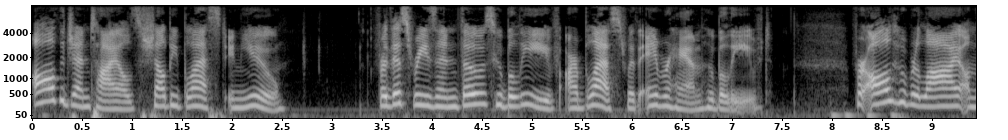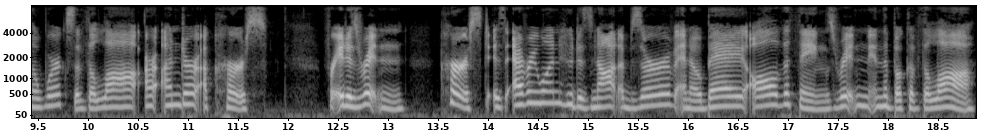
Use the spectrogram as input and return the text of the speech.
All the Gentiles shall be blessed in you. For this reason, those who believe are blessed with Abraham who believed. For all who rely on the works of the law are under a curse. For it is written, Cursed is everyone who does not observe and obey all the things written in the book of the law.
